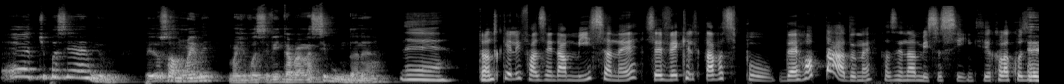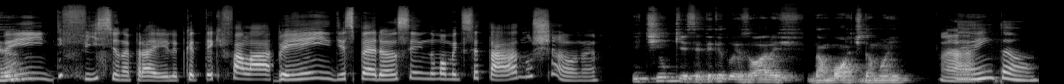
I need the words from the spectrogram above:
é tipo assim, é, amigo. Perdeu sua mãe, mas você vem trabalhar na segunda, né? É. Tanto que ele fazendo a missa, né? Você vê que ele tava, tipo, derrotado, né? Fazendo a missa, assim. que Aquela coisa É. bem difícil, né, pra ele. Porque ter que falar bem de esperança e no momento que você tá no chão, né? E tinha o quê? 72 horas da morte da mãe. Ah, É, então.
